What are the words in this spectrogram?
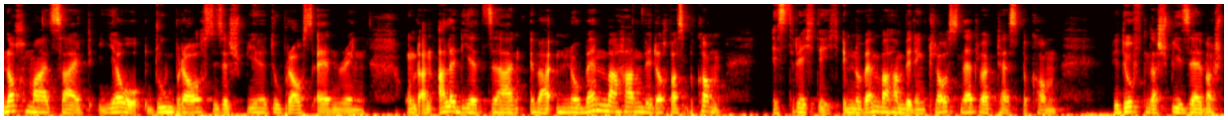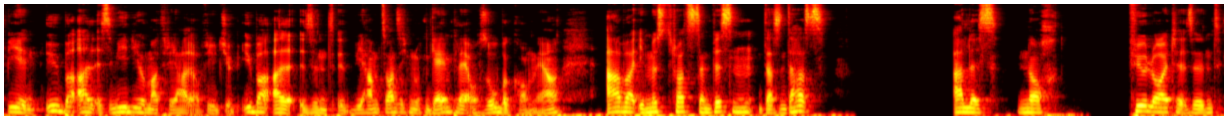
nochmal zeigt, yo, du brauchst dieses Spiel, du brauchst Elden Ring. Und an alle, die jetzt sagen, im November haben wir doch was bekommen. Ist richtig, im November haben wir den Closed Network Test bekommen. Wir durften das Spiel selber spielen. Überall ist Videomaterial auf YouTube. Überall sind, wir haben 20 Minuten Gameplay auch so bekommen, ja. Aber ihr müsst trotzdem wissen, dass das alles noch für Leute sind,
